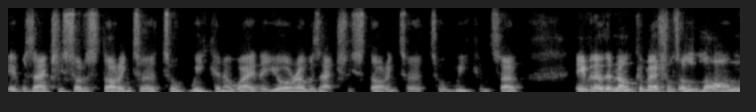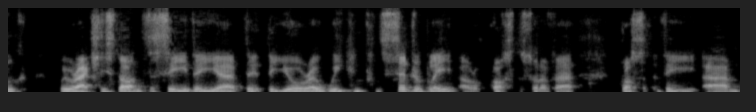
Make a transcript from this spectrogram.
it was actually sort of starting to, to weaken away. The euro was actually starting to, to weaken. So, even though the non-commercials are long, we were actually starting to see the uh, the, the, euro weaken considerably across the sort of uh, across the um,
